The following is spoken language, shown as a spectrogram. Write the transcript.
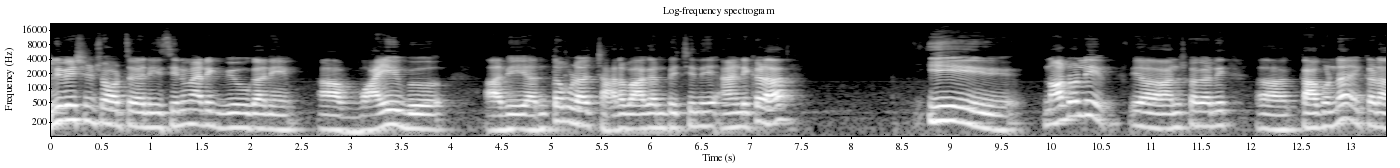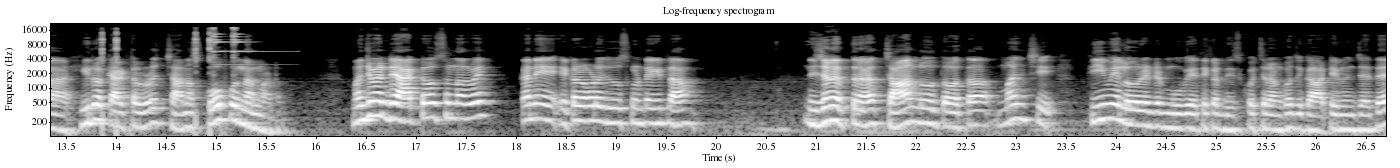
ఎలివేషన్ షాట్స్ కానీ సినిమాటిక్ వ్యూ కానీ ఆ వైబ్ అవి అంతా కూడా చాలా బాగా అనిపించింది. అండ్ ఇక్కడ ఈ నాట్ ఓన్లీ అనుష్క గారిది కాకుండా ఇక్కడ హీరో క్యారెక్టర్ కూడా చాలా స్కోప్ ఉందన్నమాట. మంచి మంచి యాక్టర్స్ ఉన్నారు భయ్ కానీ ఎక్కడ కూడా చూసుకుంటే ఇట్లా నిజంగా చెప్తున్నా కదా చాలా రోజుల తర్వాత మంచి ఫీమేల్ ఓరియంటెడ్ మూవీ అయితే ఇక్కడ తీసుకొచ్చారు. అనుకోవచ్చు ఘాటీ నుంచి అయితే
